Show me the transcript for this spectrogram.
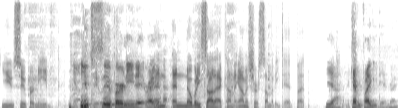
you super need You super need it, right? and yeah. and nobody saw that coming. I'm sure somebody did, but yeah. Kevin Feige did, right?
